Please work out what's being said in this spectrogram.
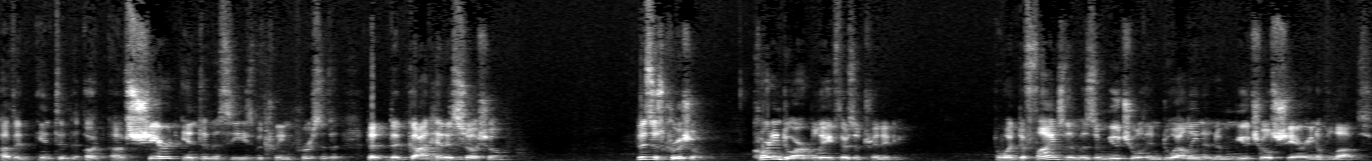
of an intimate, of shared intimacies between persons, that, that Godhead is social, this is crucial. According to our belief, there's a Trinity. And what defines them is a mutual indwelling and a mutual sharing of loves.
